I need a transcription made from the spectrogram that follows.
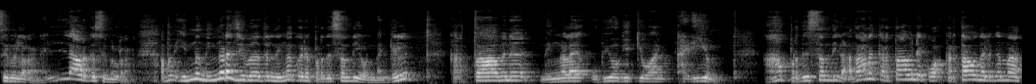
സിമിലറാണ് എല്ലാവർക്കും സിമിലറാണ് അപ്പം ഇന്ന് നിങ്ങളുടെ ജീവിതത്തിൽ നിങ്ങൾക്കൊരു പ്രതിസന്ധി ഉണ്ടെങ്കിൽ കർത്താവിന് നിങ്ങളെ ഉപയോഗിക്കുവാൻ കഴിയും. ആ പ്രതിസന്ധികൾ അതാണ് കർത്താവിന്റെ കർത്താവ് നൽകുന്ന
